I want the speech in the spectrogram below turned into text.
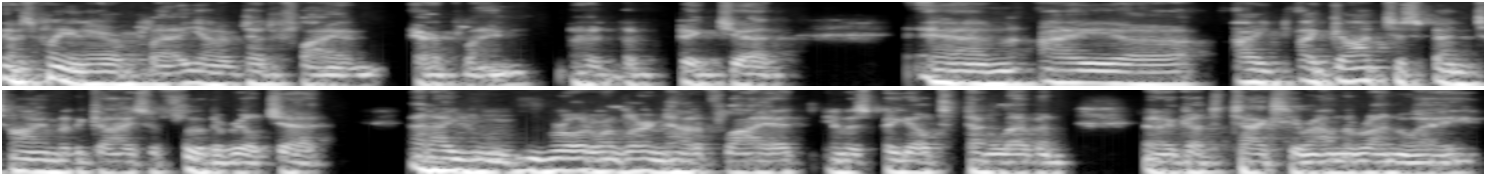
I was playing an airplane. You know, I had to fly an airplane, a, a big jet, and I, uh, I I got to spend time with the guys who flew the real jet. And I rode and learned how to fly it in this big L-1011. And I got to taxi around the runway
